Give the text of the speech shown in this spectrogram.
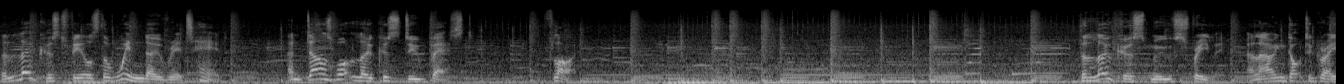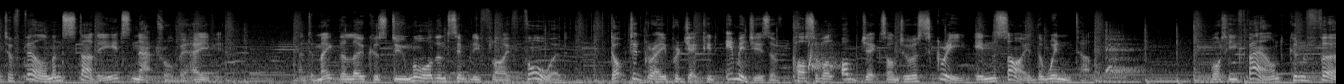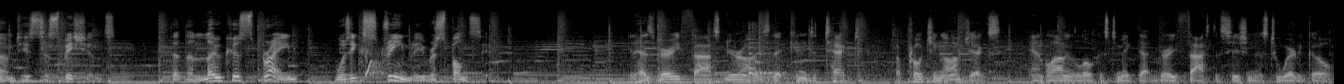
the locust feels the wind over its head and does what locusts do best fly. The locust moves freely, allowing Dr. Gray to film and study its natural behaviour. And to make the locust do more than simply fly forward, Dr. Gray projected images of possible objects onto a screen inside the wind tunnel. What he found confirmed his suspicions that the locust's brain was extremely responsive. It has very fast neurons that can detect approaching objects and allowing the locust to make that very fast decision as to where to go.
